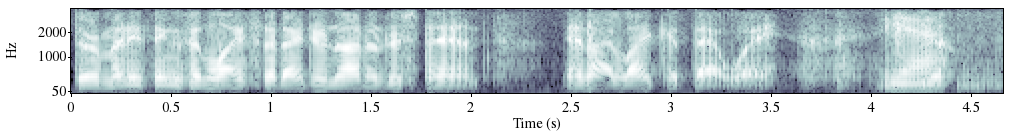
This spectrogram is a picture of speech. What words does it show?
There are many things in life that I do not understand, and I like it that way. Yeah. You, know,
